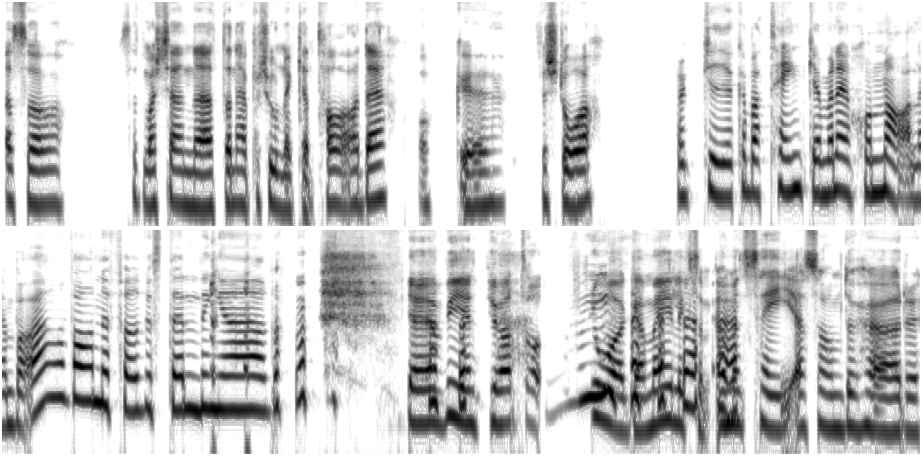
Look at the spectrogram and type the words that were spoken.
alltså, så att man känner att den här personen kan ta det och eh, förstå. Åh, Gud, jag kan bara tänka med den journalen, bara ah, vaneföreställningar. Ja, jag vet ju att hon frågar mig, liksom, ja, men säg, alltså, om du hör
